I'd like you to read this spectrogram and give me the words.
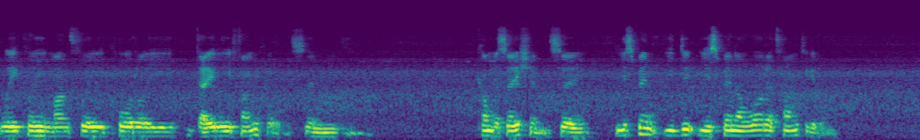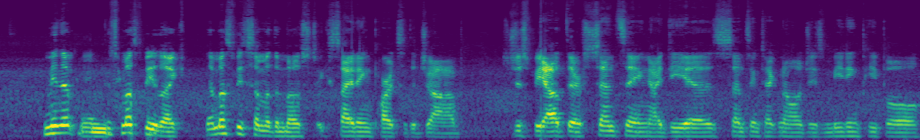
weekly, monthly, quarterly, daily phone calls and conversations. So you spend you do you spend a lot of time together. I mean, that, and, this must be like that must be some of the most exciting parts of the job. To just be out there sensing ideas, sensing technologies, meeting people,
